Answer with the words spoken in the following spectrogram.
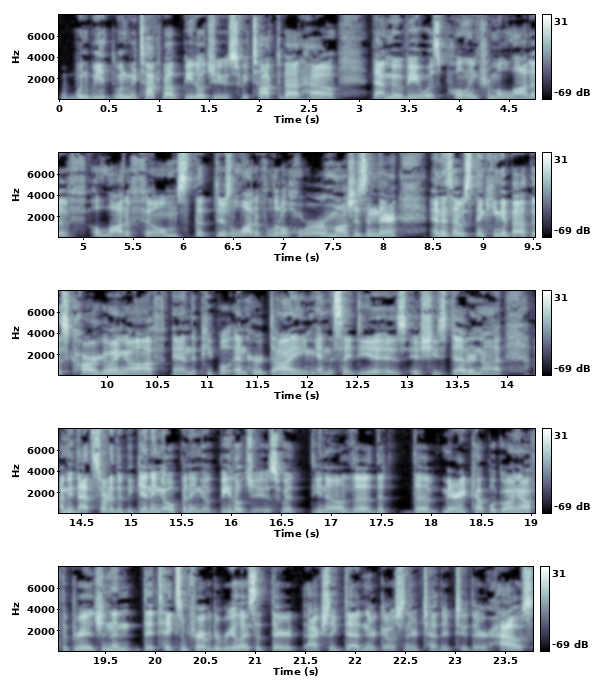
when we when we talked about Beetlejuice we talked about how that movie was pulling from a lot of a lot of films that there's a lot of little horror homages in there. And as I was thinking about this car going off and the people and her dying and this idea is if she's dead or not I mean that's sort of the beginning opening of Beetlejuice with you know the the the married couple going off the bridge and then it takes them forever to realize that they're actually dead and they're ghosts and they're tethered to their house.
